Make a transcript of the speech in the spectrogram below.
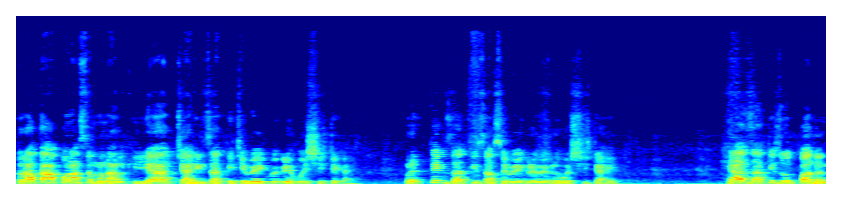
तर आता आपण असं म्हणाल की या चारही जातीचे वेगवेगळे वैशिष्ट्य काय? प्रत्येक जातीचं असं वेगळं वेगळं वैशिष्ट्य आहे. ह्या जातीचं उत्पादन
